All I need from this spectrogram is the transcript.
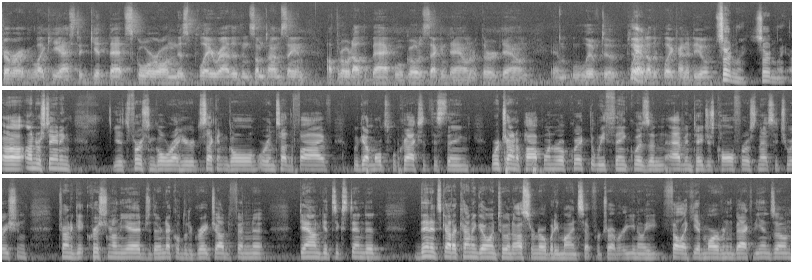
Trevor, like he has to get that score on this play rather than sometimes saying, I'll throw it out the back, we'll go to second down or third down and live to play Yeah. another play kind of deal? Certainly, certainly. Uh, understanding it's first and goal right here. It's second and goal. We're inside the five. We've got multiple cracks at this thing. We're trying to pop one real quick that we think was an advantageous call for us in that situation. Trying to get Christian on the edge. Their nickel did a great job defending it. Down gets extended. Then it's got to kind of go into an us or nobody mindset for Trevor. You know, he felt like he had Marvin in the back of the end zone.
